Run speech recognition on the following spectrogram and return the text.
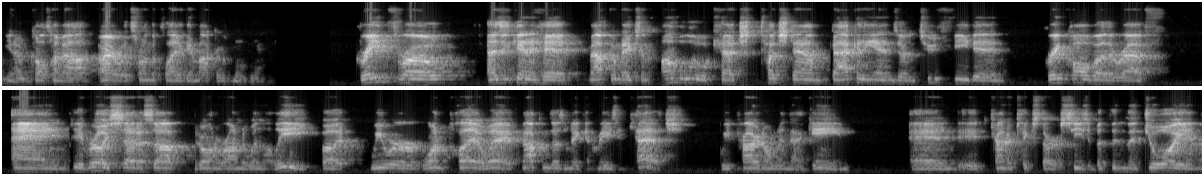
You know, call timeout. All right, let's run the play again. Malcolm's moving. Great throw. As he's getting hit, Malcolm makes an unbelievable catch. Touchdown, back of the end zone, two feet in. Great call by the ref. And it really set us up going to run to win the league. But we were one play away. If Malcolm doesn't make an amazing catch, we probably don't win that game and it kind of kickstarted our season. But then the joy and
